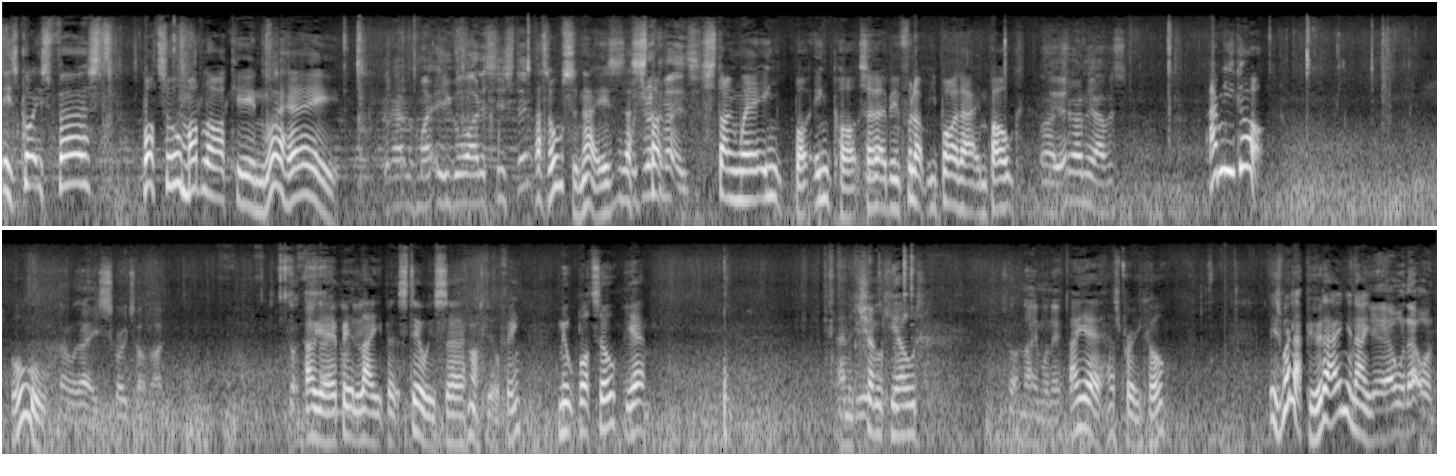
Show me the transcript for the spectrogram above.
He's got his first bottle mudlarking. Well, hey, That was my eagle-eyed assistant. that's awesome. That is. That's do you reckon that is? Stoneware ink pot, ink pot. So that'd been full up. You buy that in bulk. Right, Yeah. show him the others. How many you got? Ooh. Know what that is? Screw top though. It's got Oh yeah, a bit on late, but still, it's a nice little thing. Milk bottle, yeah. And a Yeah, chunky old. It's got a name on it. Oh yeah, that's pretty cool. He's well happy with that, ain't you, Nate? Yeah, I want that one.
